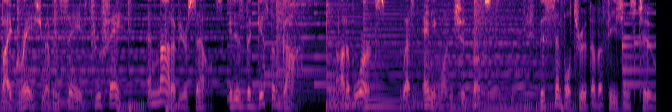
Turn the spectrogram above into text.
by grace you have been saved through faith, and not of yourselves. It is the gift of God, not of works, lest anyone should boast. This simple truth of Ephesians 2,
